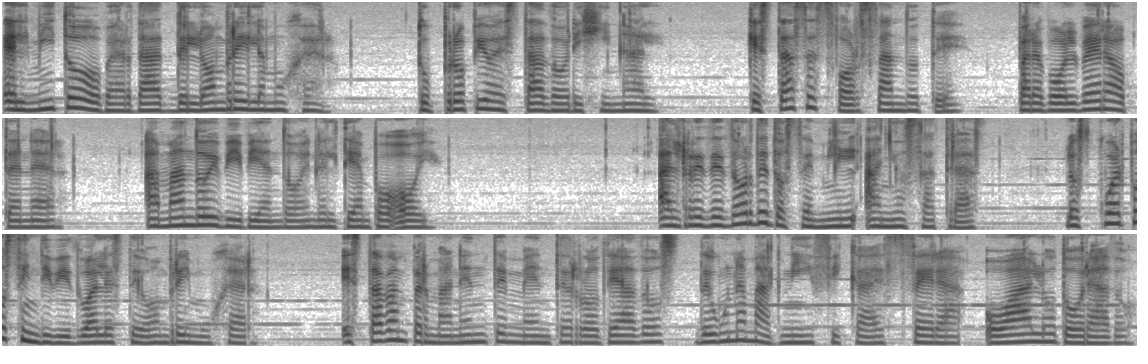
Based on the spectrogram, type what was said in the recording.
el mito o verdad del hombre y la mujer, tu propio estado original, que estás esforzándote para volver a obtener, amando y viviendo en el tiempo hoy. Alrededor de 12.000 años atrás, los cuerpos individuales de hombre y mujer estaban permanentemente rodeados de una magnífica esfera o halo dorado,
